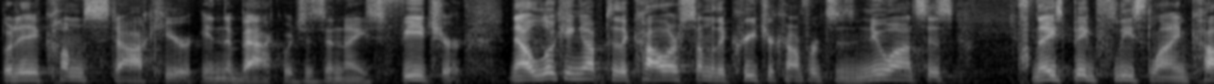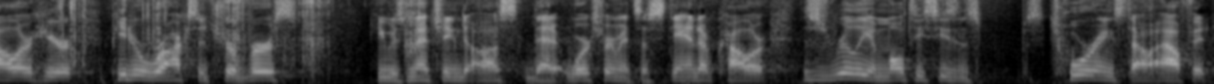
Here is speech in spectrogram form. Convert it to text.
but it comes stock here in the back, which is a nice feature. Now looking up to the collar, some of the creature comforts and nuances, nice big fleece line collar here. Peter rocks a Traverse. He was mentioning to us that it works for him. It's a stand-up collar. This is really a multi-season touring style outfit.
